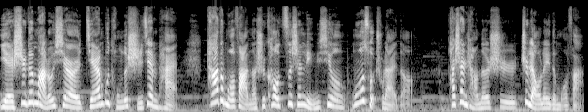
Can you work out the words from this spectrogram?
也是跟马路希尔截然不同的实践派。她的魔法呢是靠自身灵性摸索出来的，他擅长的是治疗类的魔法，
